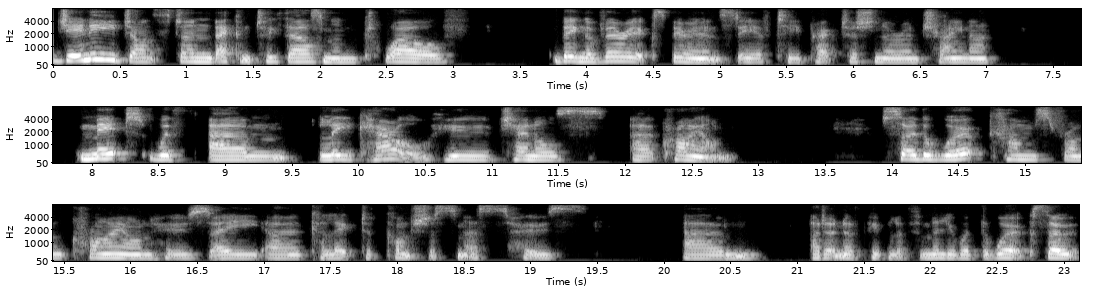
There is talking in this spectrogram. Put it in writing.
Jenny Johnston back in 2012, being a very experienced EFT practitioner and trainer, met with um, Lee Carroll, who channels uh, Kryon. So the work comes from Kryon, who's a, uh collective consciousness, who's um, I don't know if people are familiar with the work. So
